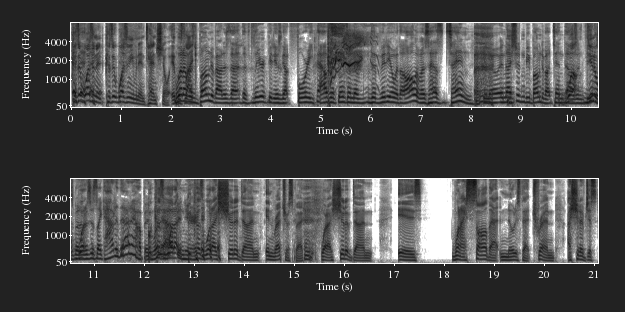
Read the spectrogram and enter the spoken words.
because it wasn't because it wasn't even intentional. It what was I like was bummed about is that the lyric video's got forty thousand things, and the, the video with all of us has ten. You know, and I shouldn't be bummed about ten thousand Well, views, you know, but what- I was just like, how did that happen? because what what, I, happened here? because what I should have done in retrospect, what I should have done is when I saw that and noticed that trend, I should have just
